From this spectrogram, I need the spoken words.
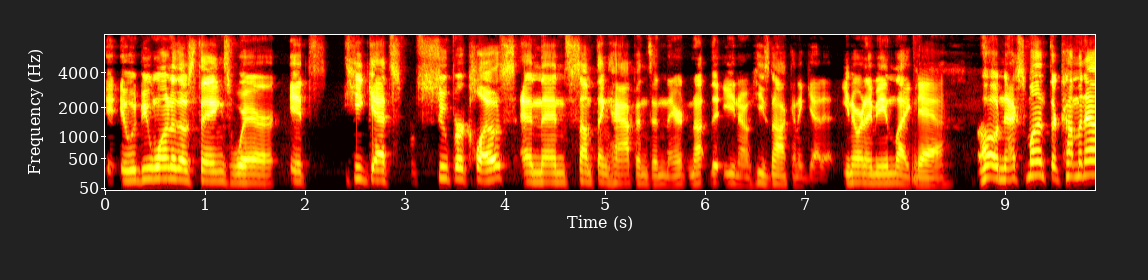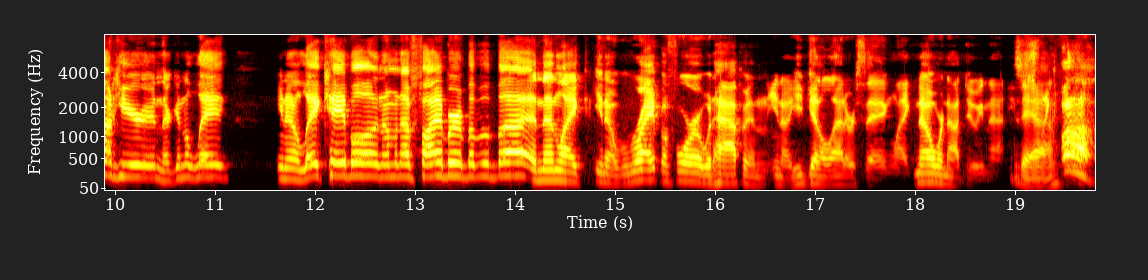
it, it would be one of those things where it's he gets super close and then something happens and they're not that you know he's not going to get it. You know what i mean? Like yeah. oh next month they're coming out here and they're going to lay you know lay cable and i'm going to have fiber blah blah blah. And then like you know right before it would happen you know he'd get a letter saying like no we're not doing that. He's Yeah. like, oh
